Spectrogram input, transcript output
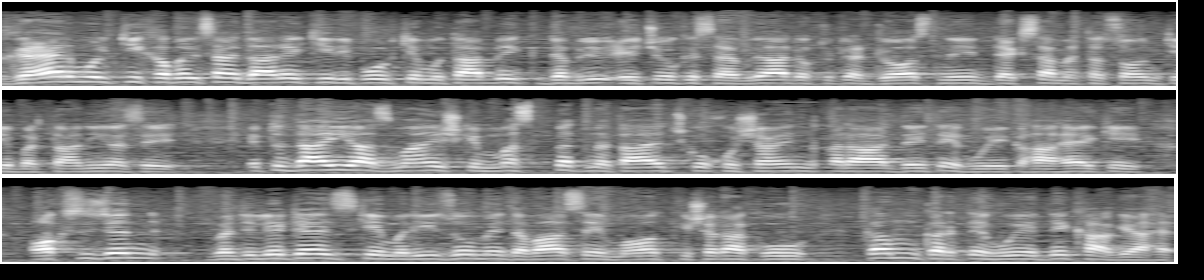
गैर मुल्की खबरसा इदारे की रिपोर्ट के मुताबिक डब्ल्यू एच ओ के सरबरा डॉक्टर टेड्रॉस ने डेक्सा मेथासोन के बरतानिया से इब्तदाई आजमाइश के मस्बत नतज को खुशाइन करार देते हुए कहा है कि ऑक्सीजन वेंटिलेटर्स के मरीजों में दवा से मौत की शरह को कम करते हुए देखा गया है।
